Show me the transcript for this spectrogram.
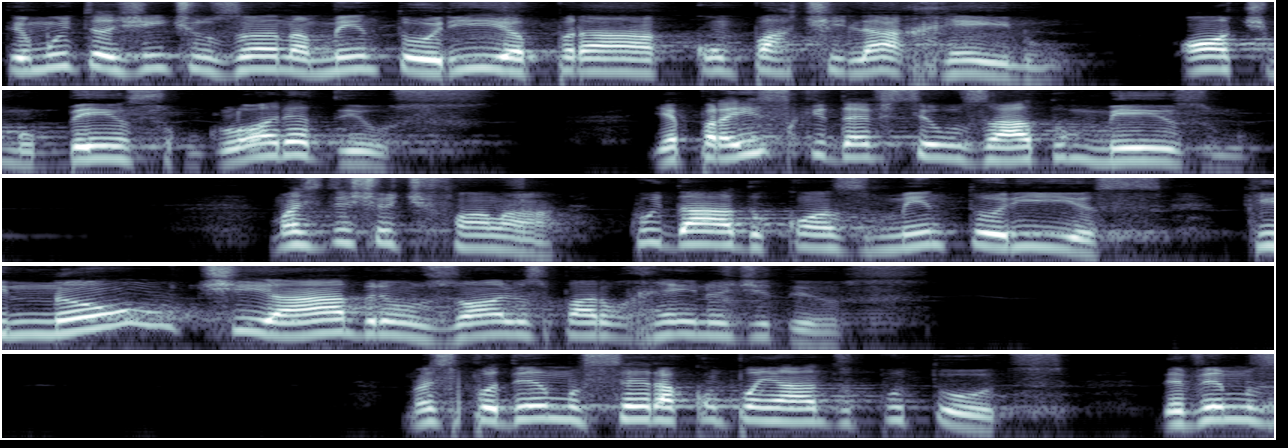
tem muita gente usando a mentoria para compartilhar reino. Ótimo, bênção, glória a Deus. E é para isso que deve ser usado mesmo. Mas deixa eu te falar, cuidado com as mentorias que não te abrem os olhos para o reino de Deus. Nós podemos ser acompanhados por todos. Devemos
